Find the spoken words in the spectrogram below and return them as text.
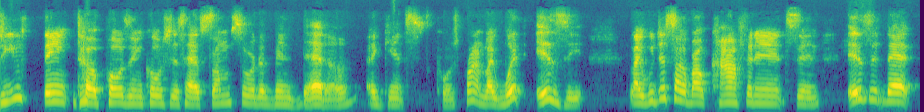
do you think the opposing coaches have some sort of vendetta against Coach Prime? Like, what is it? Like, we just talk about confidence, and is it that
